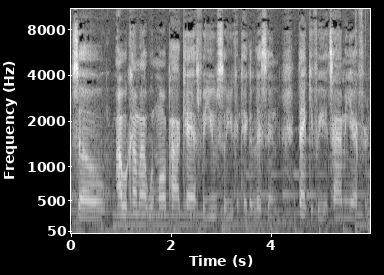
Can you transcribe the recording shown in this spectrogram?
So I will come out with more podcasts for you so you can take a listen. Thank you for your time and your effort.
